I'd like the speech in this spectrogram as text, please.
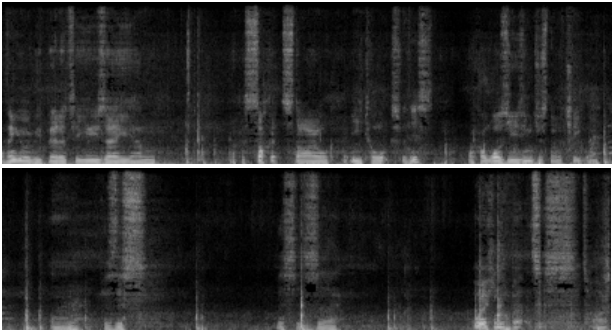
I think it would be better to use a um, like a socket style e-Torx for this, like I was using, just not a cheap one, because this this is uh, working, but it's just tight.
